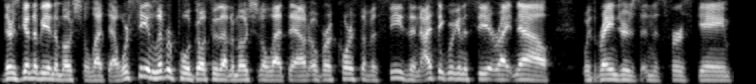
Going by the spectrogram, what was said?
there's going to be an emotional letdown. We're seeing Liverpool go through that emotional letdown over a course of a season. I think we're going to see it right now with Rangers in this first game.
